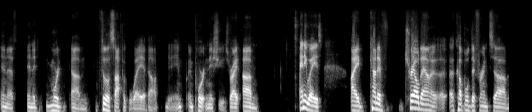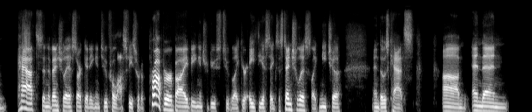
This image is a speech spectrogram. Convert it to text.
in a in a more um, philosophical way about important issues. Right. Um, anyways, I kind of trail down a, a couple different um, paths, and eventually I start getting into philosophy sort of proper by being introduced to like your atheist existentialists like Nietzsche and those cats. Um, and then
